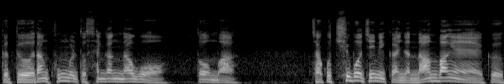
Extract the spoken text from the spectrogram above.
뜨뜻한 국물도 생각나고 또 막 자꾸 추워지니까 이제 난방에 그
